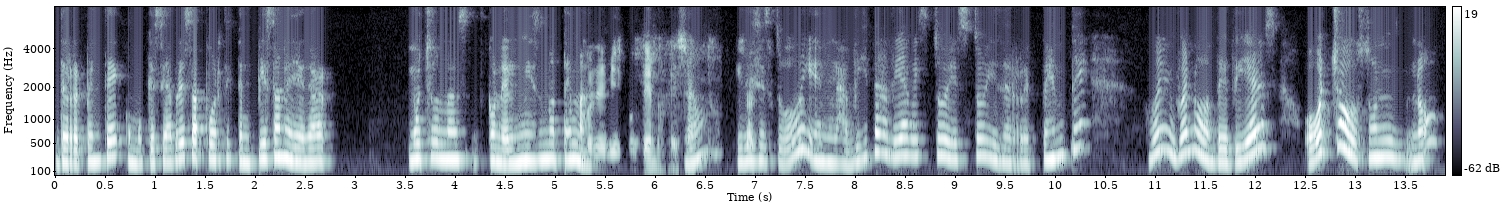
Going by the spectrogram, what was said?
de repente como que se abre esa puerta y te empiezan a llegar muchos más con el mismo tema. Con el mismo tema, exacto. Y dices tú, uy, en la vida había visto esto y de repente, uy, bueno, de 10, 8 son, ¿no?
